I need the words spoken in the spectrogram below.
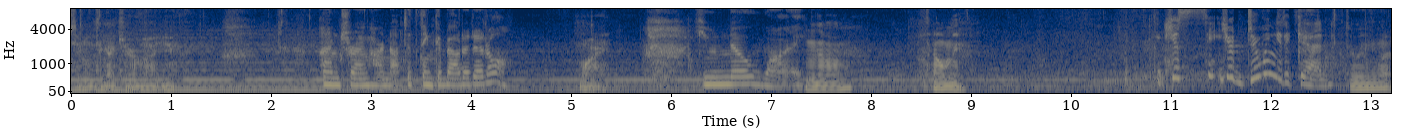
Still don't think I care about you? I'm trying hard not to think about it at all. Why? You know why. No. Tell me. You see, you're doing it again. Doing what?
